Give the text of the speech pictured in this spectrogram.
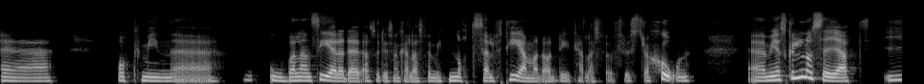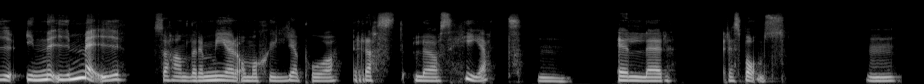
Eh, och min eh, obalanserade, alltså det som kallas för mitt not self-tema, då, det kallas för frustration. Eh, men jag skulle nog säga att i, inne i mig så handlar det mer om att skilja på rastlöshet mm. eller respons. Mm.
